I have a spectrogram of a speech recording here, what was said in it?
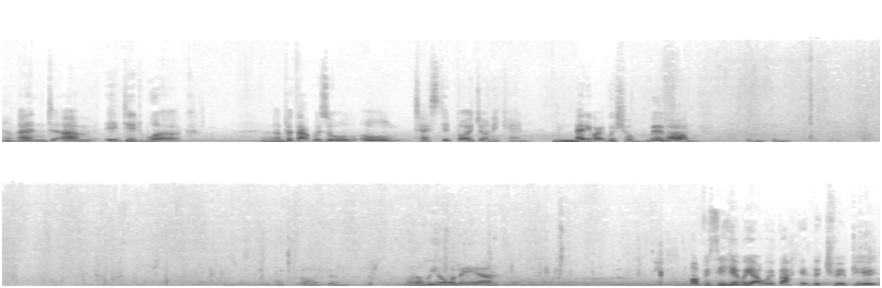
uh-huh. and um, it did work. Uh, but that was all all tested by Johnny Kent. Anyway, we shall move on. Are we all here? Obviously, here we are, we're back at the tribute.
